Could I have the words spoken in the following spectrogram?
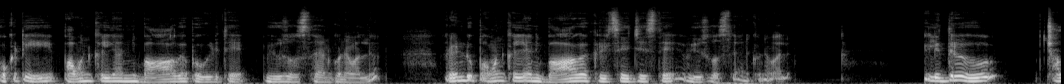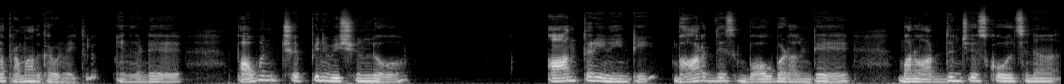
ఒకటి పవన్ కళ్యాణ్ని బాగా పొగిడితే వ్యూస్ వస్తాయి అనుకునేవాళ్ళు రెండు పవన్ కళ్యాణ్ని బాగా క్రిటిసైజ్ చేస్తే వ్యూస్ వస్తాయి అనుకునేవాళ్ళు వీళ్ళిద్దరూ చాలా ప్రమాదకరమైన వ్యక్తులు. ఎందుకంటే పవన్ చెప్పిన విషయంలో ఆంతర్యం ఏంటి? భారతదేశం బాగుపడాలంటే మనం అర్థం చేసుకోవాల్సిన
